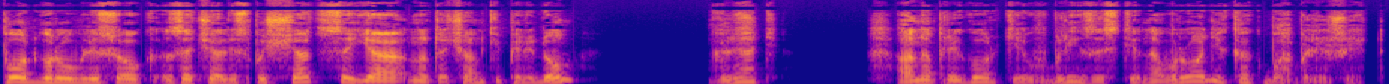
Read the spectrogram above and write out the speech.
Под гору в лесок зачали спущаться, я на тачанке передом. Глядь, а на пригорке в близости на вроде как баба лежит.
